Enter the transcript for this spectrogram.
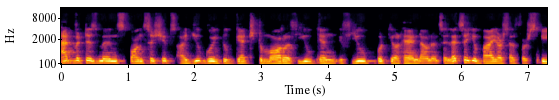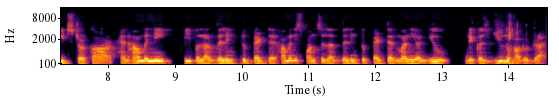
advertisements sponsorships are you going to get tomorrow if you can if you put your hand down and say let's say you buy yourself a speedster car and how many people are willing to bet their how many sponsors are willing to bet their money on you because you know how to drive?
